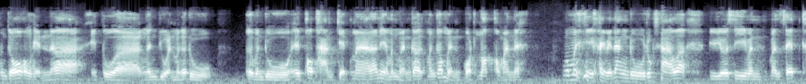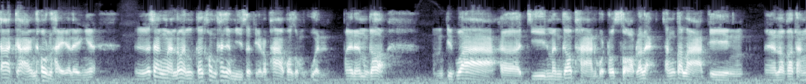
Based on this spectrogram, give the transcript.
คุณโจ๊กคงเห็นว่าไอตัวเงินหยวนมันก็ดู เออมันดูไอพอผ่านเจ็ดมาแล้วเนี่ยมันเหมือนก็มันก็เหมือนปลดล็อกของมันนะก็ไม่มีใครไปนั่งดูทุกเช้าว่า BOC มันมันเซ็ตค่ากลางเท่าไหร่อะไรเงี้ยเออช่างมันแล้วมันก็ค่อนข้างจะมีเสถียรภาพพอสมควร เพราะฉะนั้นมันก็ ผมคิดว่าจีนมันก็ผ่านบททดสอบแล้วแหละ ทั้งตลาดเองนะแล้วก็ทั้ง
